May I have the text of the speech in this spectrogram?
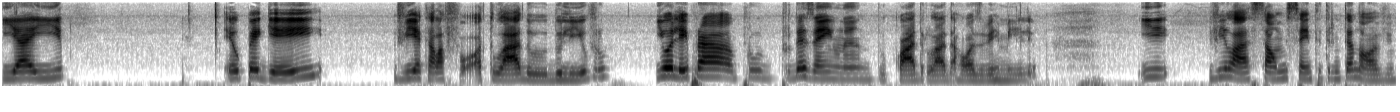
E aí. Eu peguei, vi aquela foto lá do, do livro e olhei para pro, pro desenho, né? Do quadro lá da rosa vermelha. E vi lá, Salmo 139.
